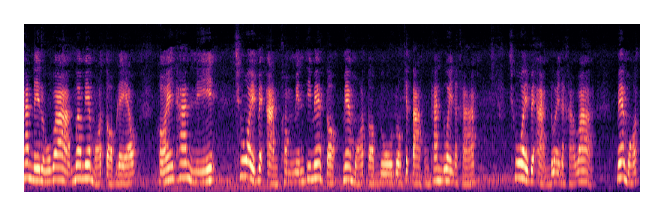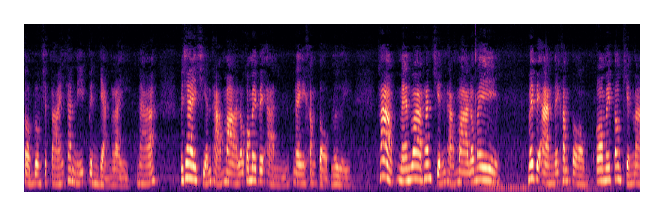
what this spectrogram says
ท่านได้รู้ว่าเมื่อแม่หมอตอบแล้ว ขอให้ท่านนี้ ช่วยไปอ่านคอมเมนต์ที่แม่ตอบแม่หมอตอบดูดวงชะตาของท่านด้วยนะคะ ช่วยไปอ่านด้วยนะคะว่า แม่หมอตอบดวงชะตาให้ท่านนี้เป็นอย่างไรนะ ไม่ใช่เขียนถามมาแล้วก็ไม่ไปอ่านในคำตอบเลย ถ้าแม้นว่าท่านเขียนถามมาแล้วไม่ไม่ไปอ่านในคำตอบก็ไม่ต้องเขียนมา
